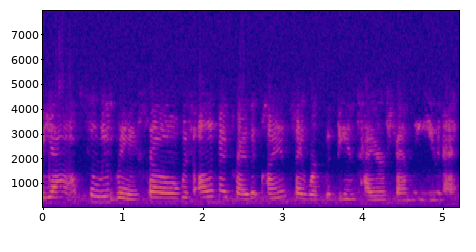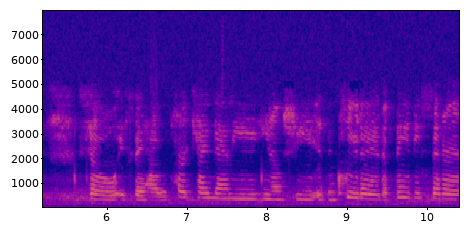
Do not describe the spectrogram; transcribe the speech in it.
Yeah, absolutely. So, with all of my private clients, I work with the entire family unit. So, if they have a part time nanny, you know, she is included, a babysitter,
